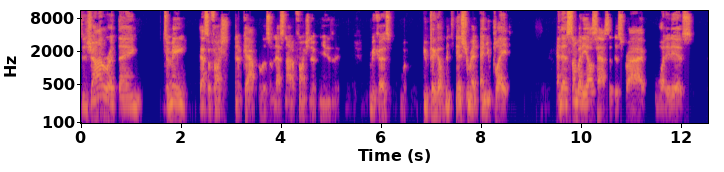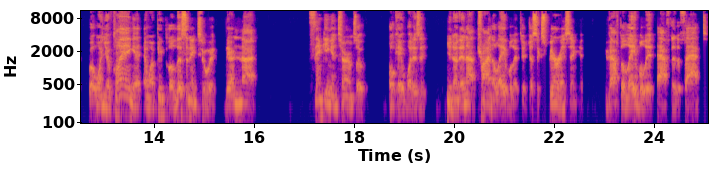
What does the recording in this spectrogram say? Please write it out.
the genre thing to me that's a function of capitalism. That's not a function of music because you pick up the instrument and you play it. And then somebody else has to describe what it is. But when you're playing it and when people are listening to it, they're not thinking in terms of, okay, what is it? You know, they're not trying to label it, they're just experiencing it. You have to label it after the fact.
